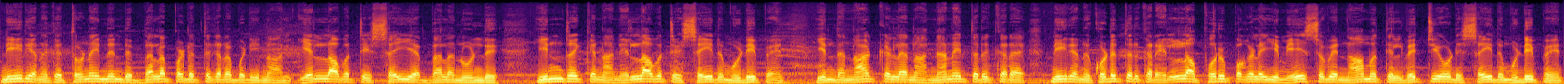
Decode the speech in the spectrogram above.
நீர் எனக்கு துணை நின்று பலப்படுத்துகிறபடினால் எல்லாவற்றையும் செய்ய பலன் உண்டு. இன்றைக்கு நான் எல்லாவற்றையும் செய்து முடிப்பேன். இந்த நாட்களில் நான் நினைத்திருக்கிற நீர் எனக்கு கொடுத்திருக்கிற எல்லா பொறுப்புகளையும் இயேசுவின் நாமத்தில் வெற்றியோடு செய்து முடிப்பேன்.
